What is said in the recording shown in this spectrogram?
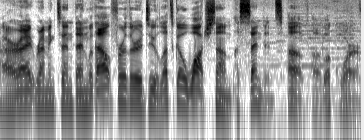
All right, Remington. Then without further ado, let's go watch some Ascendance of a Bookworm.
